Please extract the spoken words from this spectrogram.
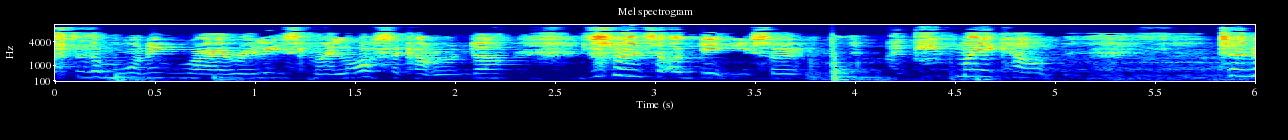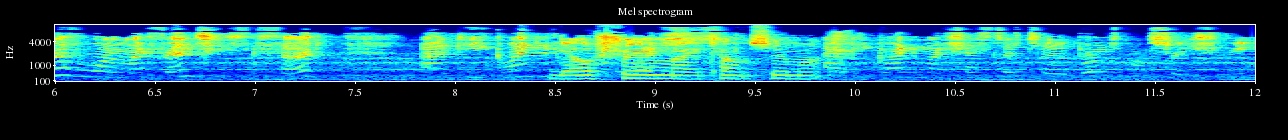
after the morning where I released my last account rundown. Just wanted to update you. So I gave my account to another one of my friends. He's the third, and he grinded. Yeah, I was sharing my account so much. And he grinded my Chester to Bronze Master H3,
